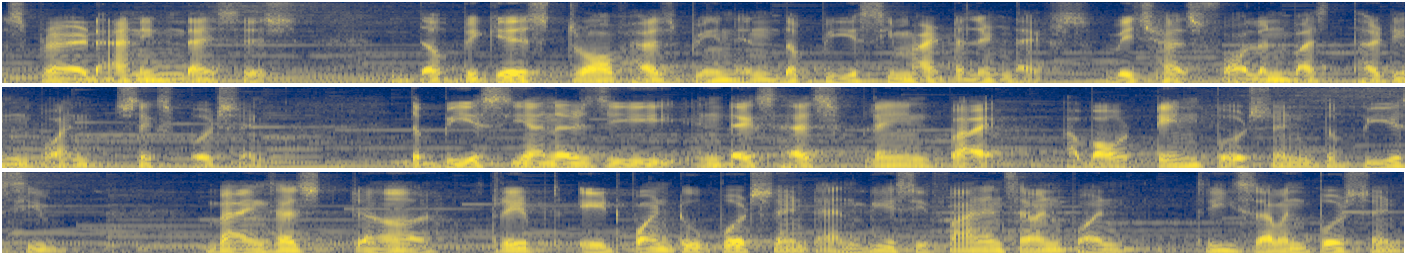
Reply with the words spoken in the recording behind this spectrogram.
spread any indices. The biggest drop has been in the BSE Metal Index, which has fallen by 13.6%. The BSE Energy Index has fallen by about 10%. The BSE Banks has uh, tripped 8.2% and BSE Finance 7.37%,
